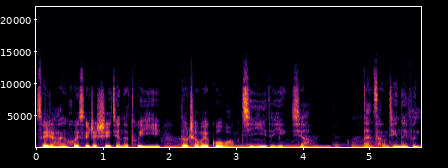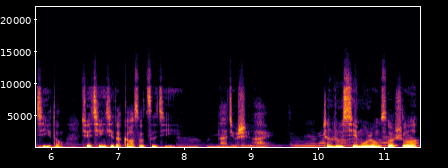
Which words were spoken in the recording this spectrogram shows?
虽然会随着时间的推移，都成为过往记忆的影像，但曾经那份悸动，却清晰地告诉自己，那就是爱。正如席慕容所说：“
